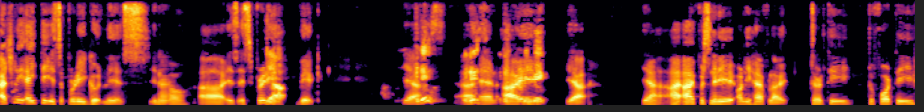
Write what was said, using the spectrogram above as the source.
actually 80 is a pretty good list. You know, uh, it's, it's pretty Yeah. big. Yeah. It is. It Uh, is. and it is pretty I- big. Yeah. Yeah. I, I personally only have like 30 to 40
